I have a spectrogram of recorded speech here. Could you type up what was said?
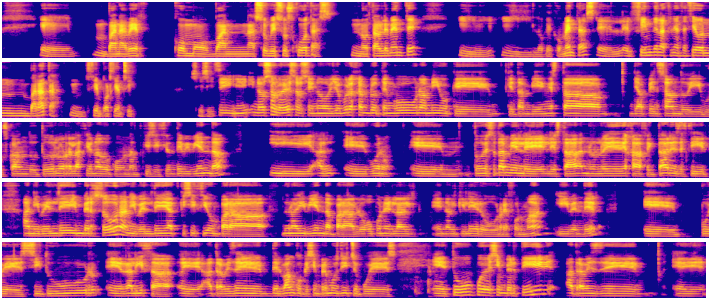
eh, van a ver cómo van a subir sus cuotas notablemente y, lo que comentas, el, el, fin de la financiación barata, 100% mm, sí. Sí, sí. Sí, y no solo eso, sino yo, por ejemplo, tengo un amigo que, también está ya pensando y buscando todo lo relacionado con adquisición de vivienda y, eh, bueno, em, todo esto también le, está, no le deja de afectar, es decir, a nivel de inversor, a nivel de adquisición para, de una vivienda para luego ponerla en alquiler o reformar y vender, eh, pues si tú eh, realizas eh, a través del banco, que siempre hemos dicho, pues eh, tú puedes invertir a través de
